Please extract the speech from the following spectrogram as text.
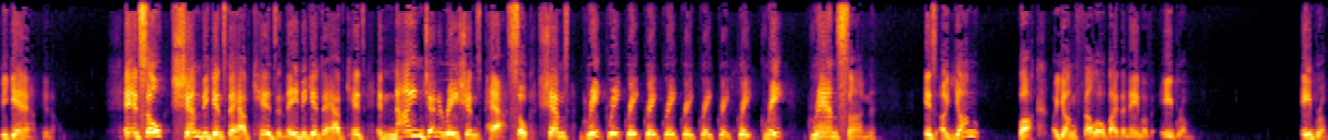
began, you know. And so Shem begins to have kids, and they begin to have kids, and nine generations pass. So Shem's great, great, great, great, great, great, great, great, great, great grandson is a young buck, a young fellow by the name of Abram. Abram.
